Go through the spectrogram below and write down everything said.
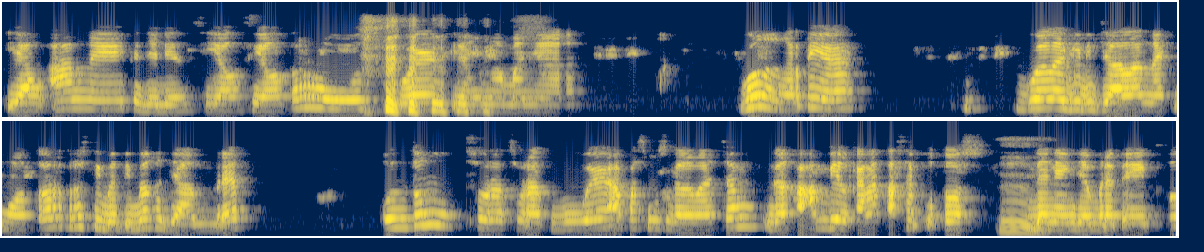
yang aneh kejadian sial-sial terus gue yang namanya gue nggak ngerti ya. Gue lagi di jalan naik motor terus tiba-tiba kejambret. Untung surat-surat gue apa semua segala macam gak keambil karena tasnya putus. Hmm. dan yang jambretnya itu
